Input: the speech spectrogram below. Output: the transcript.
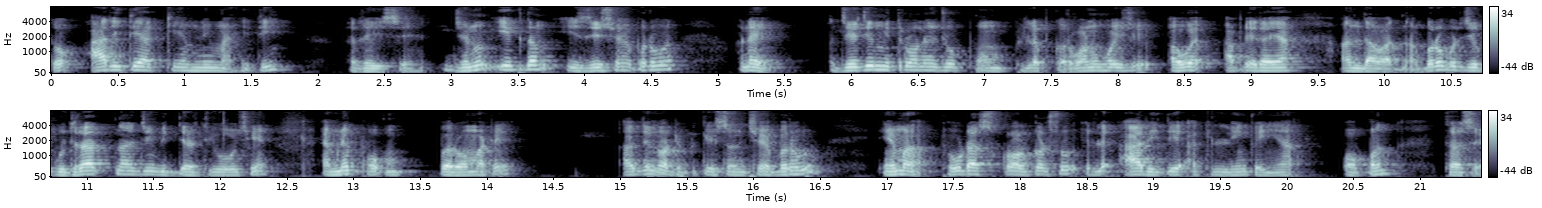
તો આ રીતે આખી એમની માહિતી રહેશે. જેનું એકદમ ઇઝી છે, બરાબર? અને જે જે મિત્રોને જો ફોર્મ ફિલઅપ કરવાનું હોય છે, હવે આપણે રહ્યા અમદાવાદના, બરાબર? જે ગુજરાતના જે વિદ્યાર્થીઓ છે, એમને ફોર્મ ભરવા માટે આ જે નોટિફિકેશન છે, બરાબર? એમાં થોડા સ્ક્રોલ કરશો એટલે આ રીતે આખી લિંક અહીંયા ઓપન થશે.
